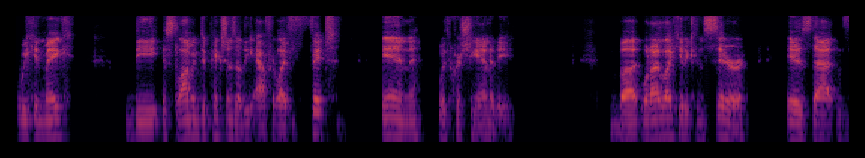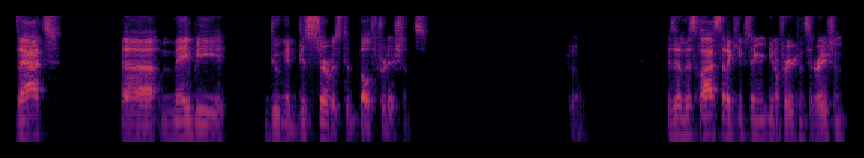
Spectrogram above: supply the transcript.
we can make the Islamic depictions of the afterlife fit in with Christianity. But what I'd like you to consider is that that uh, may be doing a disservice to both traditions. Is it in this class that I keep saying, you know, for your consideration?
